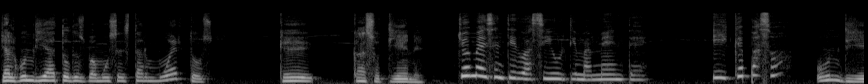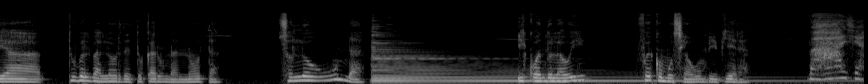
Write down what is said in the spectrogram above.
Y algún día todos vamos a estar muertos. ¿Qué caso tiene? Yo me he sentido así últimamente. ¿Y qué pasó? Un día tuve el valor de tocar una nota. Solo una. Y cuando la oí, fue como si aún viviera. Vaya.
